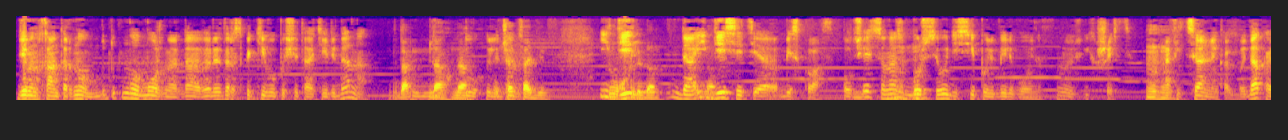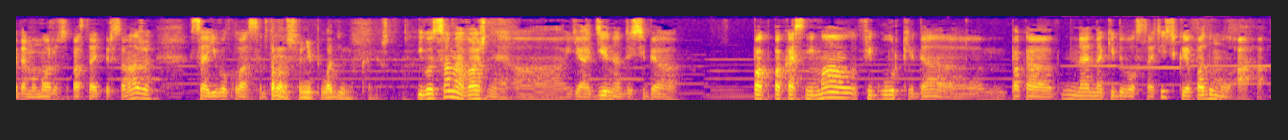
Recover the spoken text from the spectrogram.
Демон Хантер, ну, тут мо- можно, да, ретроспективу посчитать или Дана. Да, да, да. Получается один. И, Двух де- да, и Да. 10 э, без класса. Получается, у нас Мгм. больше всего DC полюбили воинов. Ну, их 6. Мгм. Официально, как бы, да, когда мы можем сопоставить персонажа с его классом. Странно, что не паладинов, конечно. И вот самое важное, а, я отдельно для себя пок- пока снимал фигурки, да, э, пока на- накидывал статистику, я подумал, ага,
